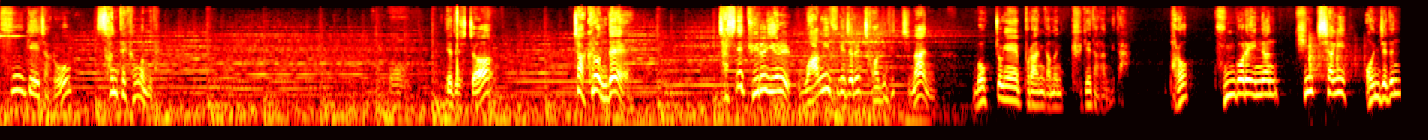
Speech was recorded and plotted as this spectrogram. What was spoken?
후계자로 선택한 겁니다. 이해되시죠? 자 그런데 자신의 뒤를 이을 왕위 후계자를 정하긴 했지만 목종의 불안감은 극에 달합니다. 바로 궁궐에 있는 김치향이 언제든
